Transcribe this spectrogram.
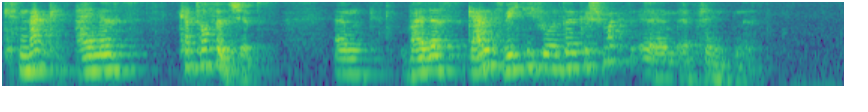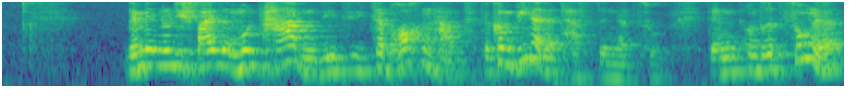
Knack eines Kartoffelchips, ähm, weil das ganz wichtig für unser Geschmacksempfinden ist. Wenn wir nun die Speise im Mund haben, sie, sie zerbrochen haben, da kommt wieder der Tastsinn dazu. Denn unsere Zunge,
